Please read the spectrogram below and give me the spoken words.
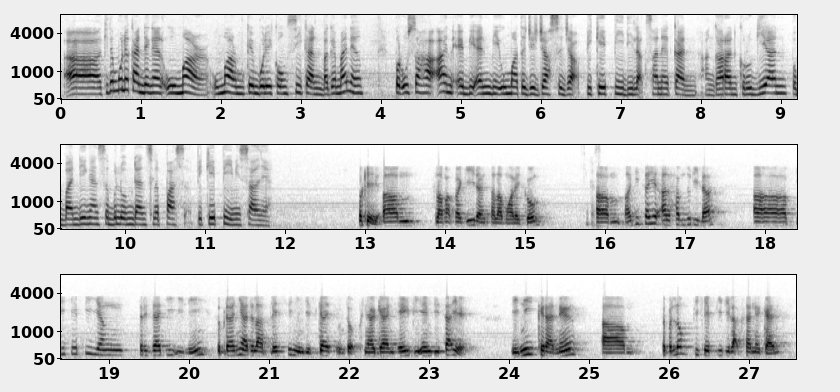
Uh, kita mulakan dengan Umar. Umar mungkin boleh kongsikan bagaimana perusahaan Airbnb Umar terjejas sejak PKP dilaksanakan. Anggaran kerugian, perbandingan sebelum dan selepas PKP misalnya. Okey, um, selamat pagi dan Assalamualaikum. Um, bagi saya, Alhamdulillah, uh, PKP yang terjadi ini sebenarnya adalah blessing in disguise untuk perniagaan Airbnb saya. Ini kerana um, sebelum PKP dilaksanakan,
